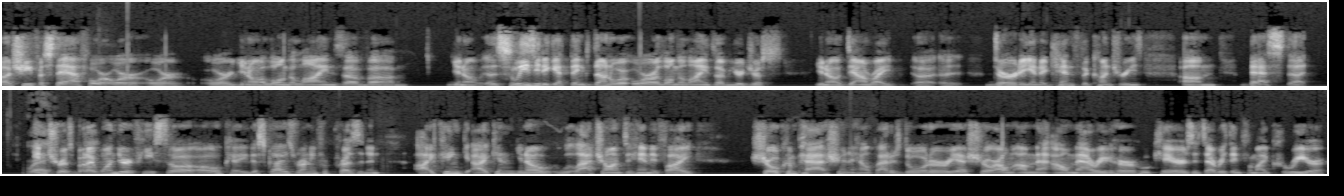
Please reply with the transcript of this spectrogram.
a chief of staff or or or or you know along the lines of um, you know sleazy to get things done or, or along the lines of you're just you know downright uh, uh dirty and against the country's um, best uh, right. interest. But I wonder if he saw, oh, okay, this guy's running for president. I can, I can, you know, latch on to him if I show compassion, and help out his daughter. Yeah, sure, I'll, I'll, I'll marry her. Who cares? It's everything for my career.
